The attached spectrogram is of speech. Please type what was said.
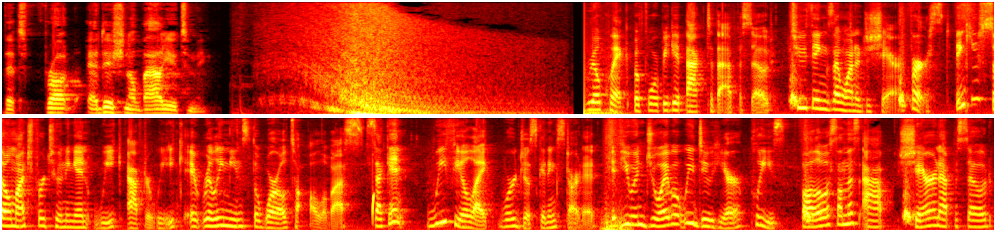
that's brought additional value to me. Real quick, before we get back to the episode, two things I wanted to share. First, thank you so much for tuning in week after week. It really means the world to all of us. Second, we feel like we're just getting started. If you enjoy what we do here, please follow us on this app, share an episode,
